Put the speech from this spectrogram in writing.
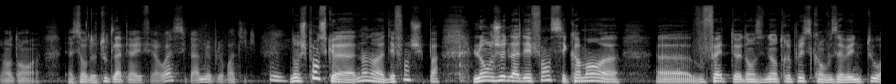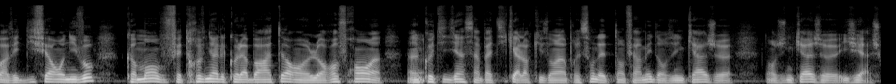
j'entends euh, bien sûr de toute la périphérie Ouest, c'est quand même le plus pratique. Mm. Donc je pense que non, non, la défense, je suis pas. L'enjeu de la défense, c'est comment euh, vous faites dans une entreprise quand vous avez une tour avec différents niveaux, comment vous faites revenir les collaborateurs en leur offrant un, mm. quotidien sympathique alors qu'ils ont l'impression d'être enfermés dans une cage, dans une cage IGH.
